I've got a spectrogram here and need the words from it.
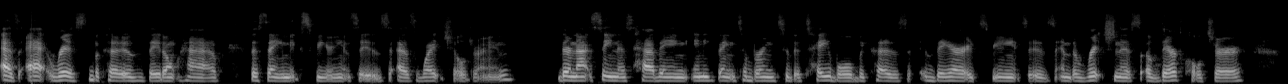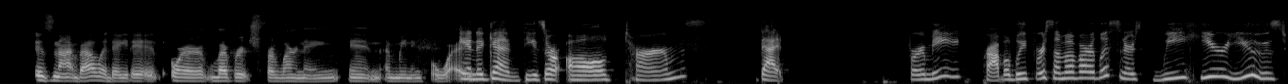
as at risk because they don't have the same experiences as white children? They're not seen as having anything to bring to the table because their experiences and the richness of their culture is not validated or leveraged for learning in a meaningful way. And again, these are all terms that for me, probably for some of our listeners, we hear used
